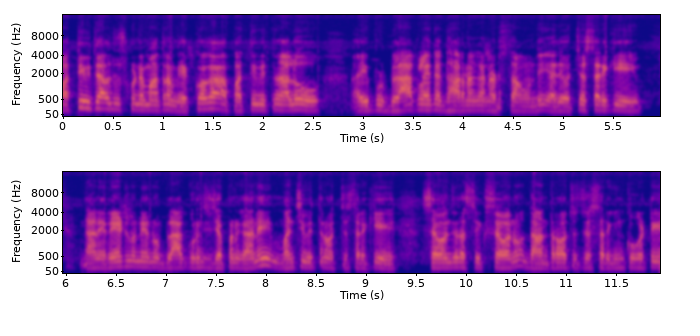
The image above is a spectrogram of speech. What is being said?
పత్తి విత్తనాలు చూసుకుంటే మాత్రం ఎక్కువగా పత్తి విత్తనాలు ఇప్పుడు బ్లాక్లో అయితే దారుణంగా నడుస్తూ ఉంది. అది వచ్చేసరికి దాని రేట్లు నేను బ్లాక్ గురించి చెప్పను కానీ మంచి విత్తనం వచ్చేసరికి సెవెన్ జీరో సిక్స్ సెవెన్ దాని తర్వాత వచ్చేసరికి ఇంకొకటి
